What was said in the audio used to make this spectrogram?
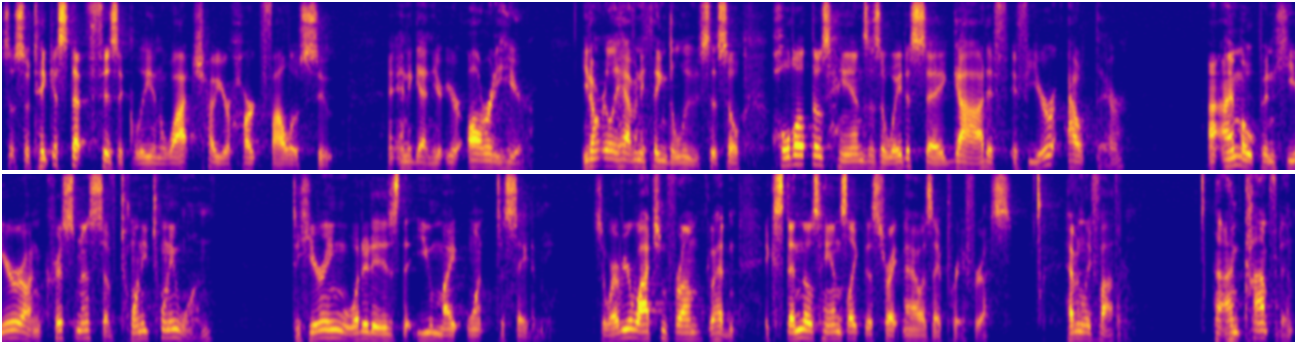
So, so take a step physically and watch how your heart follows suit. And, and again, you're, you're already here. You don't really have anything to lose. So, so hold out those hands as a way to say, God, if, if you're out there, I, I'm open here on Christmas of 2021 to hearing what it is that you might want to say to me. So, wherever you're watching from, go ahead and extend those hands like this right now as I pray for us. Heavenly Father, I'm confident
